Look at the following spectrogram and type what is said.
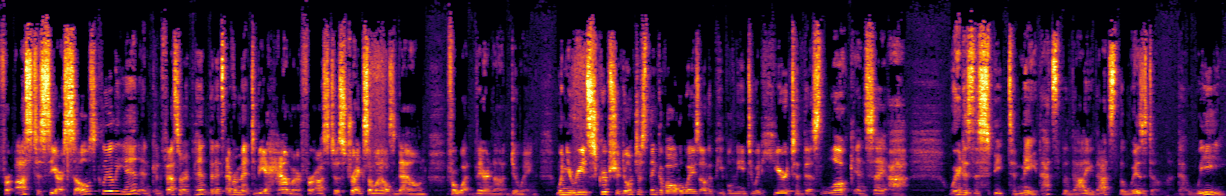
for us to see ourselves clearly in and confess and repent than it's ever meant to be a hammer for us to strike someone else down for what they're not doing. When you read scripture, don't just think of all the ways other people need to adhere to this. Look and say, ah, where does this speak to me? That's the value, that's the wisdom that we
